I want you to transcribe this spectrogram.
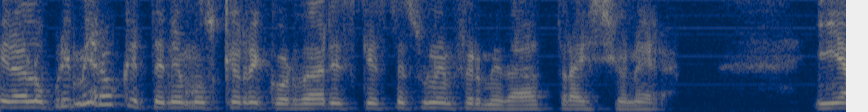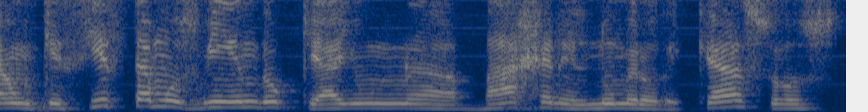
Mira, lo primero que tenemos que recordar es que esta es una enfermedad traicionera. Y aunque sí estamos viendo que hay una baja en el número de casos,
